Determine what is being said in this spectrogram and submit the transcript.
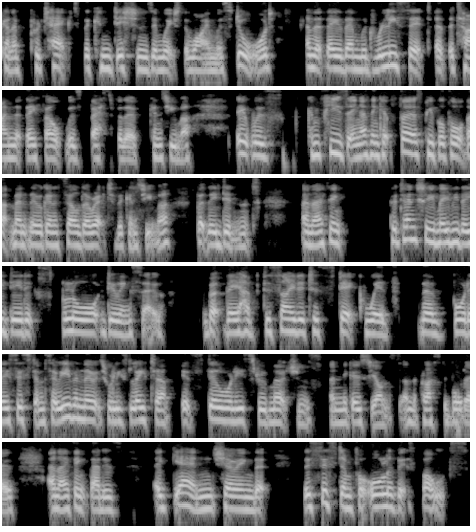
kind of protect the conditions in which the wine was stored and that they then would release it at the time that they felt was best for the consumer. It was confusing. I think at first people thought that meant they were going to sell direct to the consumer, but they didn't. And I think potentially maybe they did explore doing so, but they have decided to stick with the Bordeaux system. So even though it's released later, it's still released through merchants and negociants and the Place de Bordeaux. And I think that is again showing that the system, for all of its faults,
